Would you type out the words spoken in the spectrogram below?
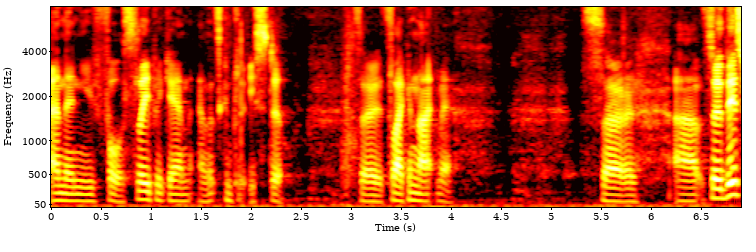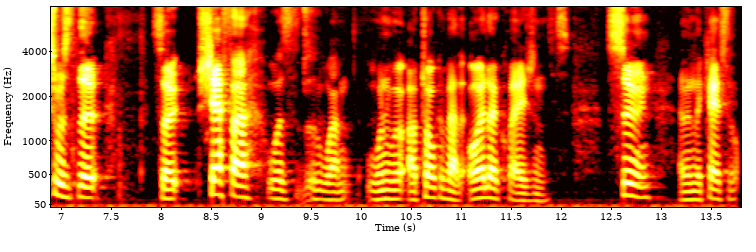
and then you fall asleep again and it's completely still. So it's like a nightmare. So, uh, so this was the, so Scheffer was the one, when we, I'll talk about the Euler equations soon, and in the case of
